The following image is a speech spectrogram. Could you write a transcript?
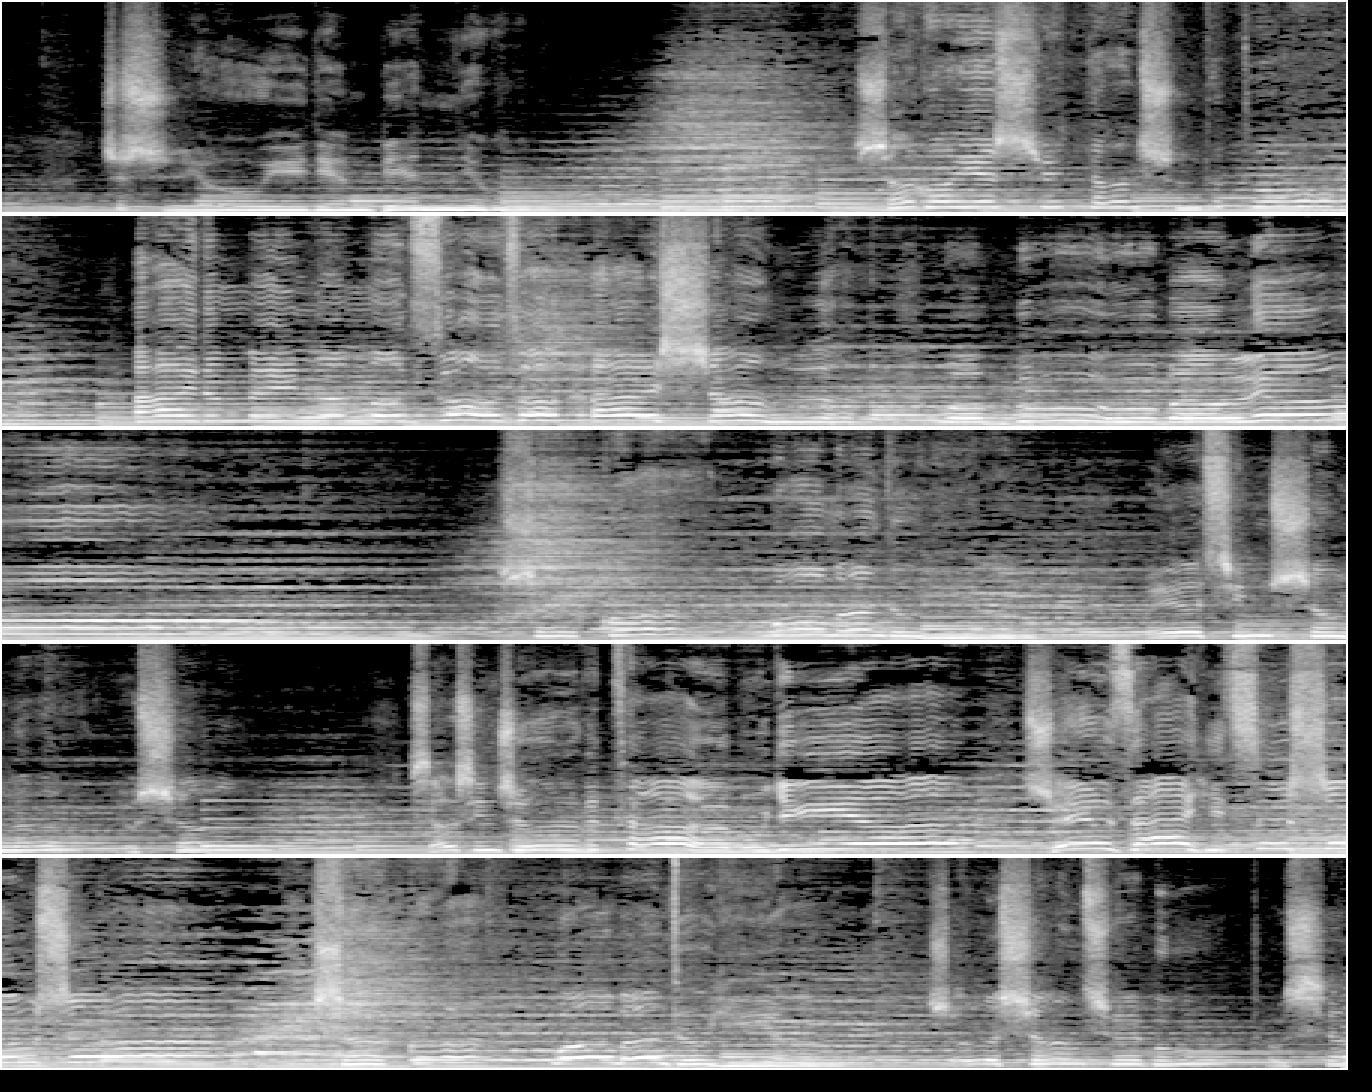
只是有一点别扭。傻瓜也许单纯的多，爱的没那么做作，爱上了我不保留。傻瓜，我们都一样，被爱情伤了又伤。相信这个他不一样，却又再一次受伤。傻瓜，我们都一样，受了伤却不投降。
